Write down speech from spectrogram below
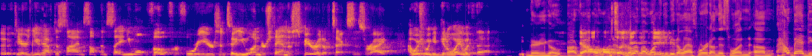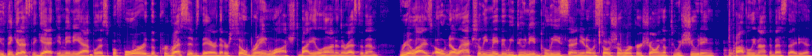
moved here, you'd have to sign something saying you won't vote for four years until you understand the spirit of Texas, right? I wish we could get away with that. There you go. Uh, yeah, Rob, also, I, Rob, I want to give you the last word on this one. Um, how bad do you think it has to get in Minneapolis before the progressives there that are so brainwashed by Ilhan and the rest of them realize, oh no, actually, maybe we do need police and, you know, a social worker showing up to a shooting, probably not the best idea?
